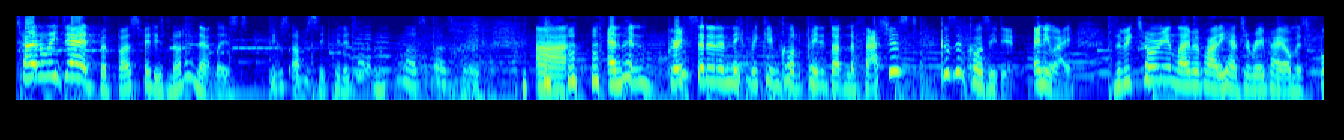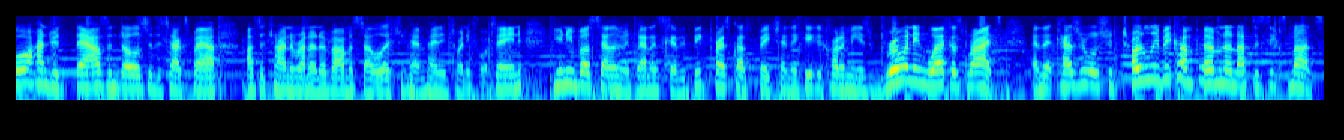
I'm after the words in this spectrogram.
Totally dead. But BuzzFeed is not in that list because obviously Peter Dutton loves BuzzFeed. Uh, and then Green Senator Nick McKim called Peter Dutton a fascist because of course he did. Anyway, the Victorian Labor Party had to repay almost $400,000 to the taxpayer after trying to run an Obama style election campaign in 2014. Union boss Sally McManus gave a big press club speech saying the gig economy is ruining workers' rights and that casuals should totally become permanent after six months.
